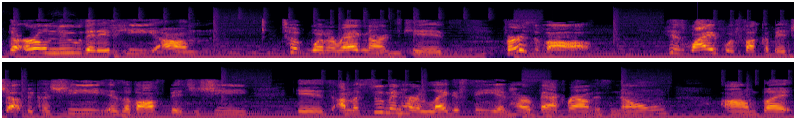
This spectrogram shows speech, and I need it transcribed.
the Earl knew that if he um, took one of Ragnar's kids, first of all, his wife would fuck a bitch up because she is a boss bitch and she is I'm assuming her legacy and her background is known. Um, but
